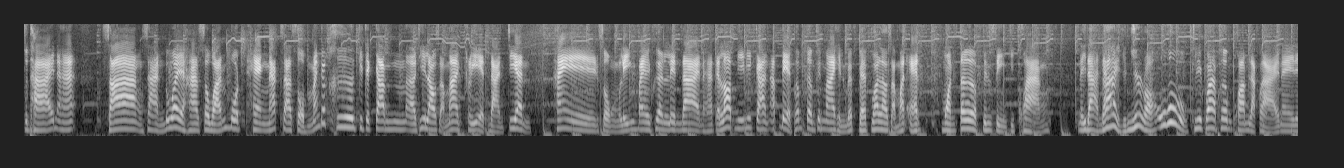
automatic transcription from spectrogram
สุดท้ายนะฮะสร้างสารด้วยหาสวรรค์บทแห่งนักสะสม มันก็คือกิจกรรมที่เราสามารถ create ด่านเจียน ให้ส่งลิงก์ไปให้เพื่อนเล่นได้นะฮะ แต่รอบนี้มีการอัปเดตเพิ่มเติมขึ้นมาเห็นแวบๆว่าเราสามารถแอดมอนเตอร์เป็นสิ่งกีดขวางในด่านได้อย่างนี้หรอ โอ้เรียกว่าเพิ่มความหลากหลายในใน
